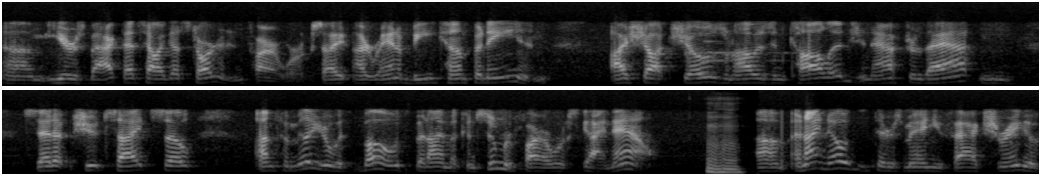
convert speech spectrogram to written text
um, years back. That's how I got started in fireworks. I, I ran a B company, and I shot shows when I was in college, and after that, and set up shoot sites. So I'm familiar with both, but I'm a consumer fireworks guy now. Um, and I know that there's manufacturing of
